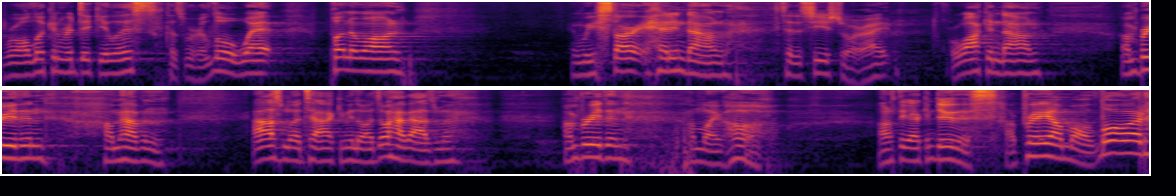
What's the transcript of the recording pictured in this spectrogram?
We're all looking ridiculous because we're a little wet, putting them on, and we start heading down to the seashore, right? We're walking down. I'm breathing. I'm having asthma attack, even though I don't have asthma. I'm breathing. I'm like, oh, I don't think I can do this. I pray, I'm all, Lord,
